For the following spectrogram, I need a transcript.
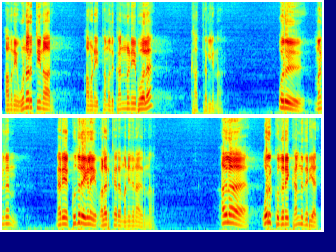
அவனை உணர்த்தினார். அவனை தமது கண்மணி போல காத்தர்லினார் ஒரு மனிதன் நிறைய குதிரைகளை வளர்க்கிற மனிதனாக இருந்தான். அதுல ஒரு குதிரை கண்ணு தெரியாது.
